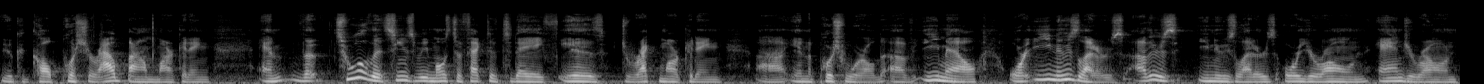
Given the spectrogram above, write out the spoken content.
you could call push or outbound marketing. And the tool that seems to be most effective today is direct marketing uh, in the push world of email or e-newsletters, others e-newsletters or your own and your own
